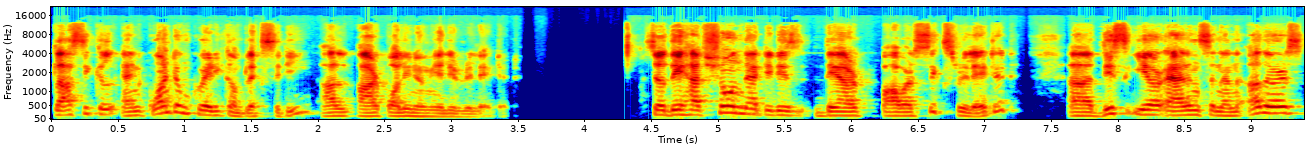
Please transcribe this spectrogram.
classical and quantum query complexity are, are polynomially related. So they have shown that it is they are power six related. Uh, this year, Aaronson and others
